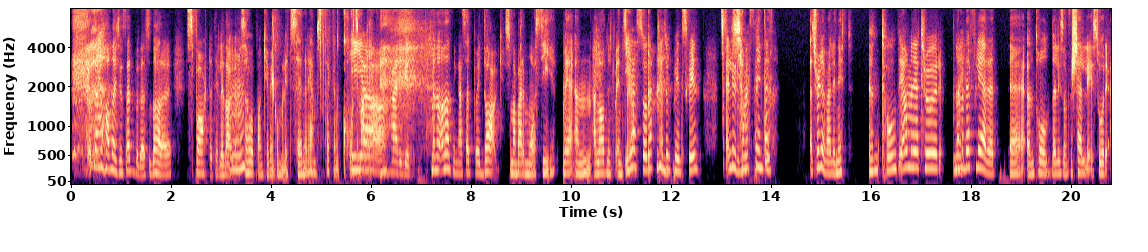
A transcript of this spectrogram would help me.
Nei, men han har ikke sett på det, så da har jeg spart det til i dag. Da. Mhm. Så jeg håper han Kevin kommer litt senere hjem, så jeg kan kose meg. Ja, herregud. Men en annen ting jeg har sett på i dag, som jeg bare må si, ved en, jeg la den ut på Instagram. Jeg så det. Jeg tok print screen. Jeg lurer på om jeg har sett det. Jeg tror det er veldig nytt. Untold? Ja, men jeg tror Nei, men det er flere eh, Untold, det er liksom forskjellige historier.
